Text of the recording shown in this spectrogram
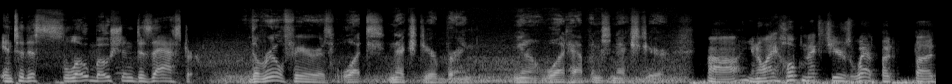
into this slow motion disaster. The real fear is what next year bring. You know, what happens next year. Uh, you know, I hope next year's wet, but, but,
